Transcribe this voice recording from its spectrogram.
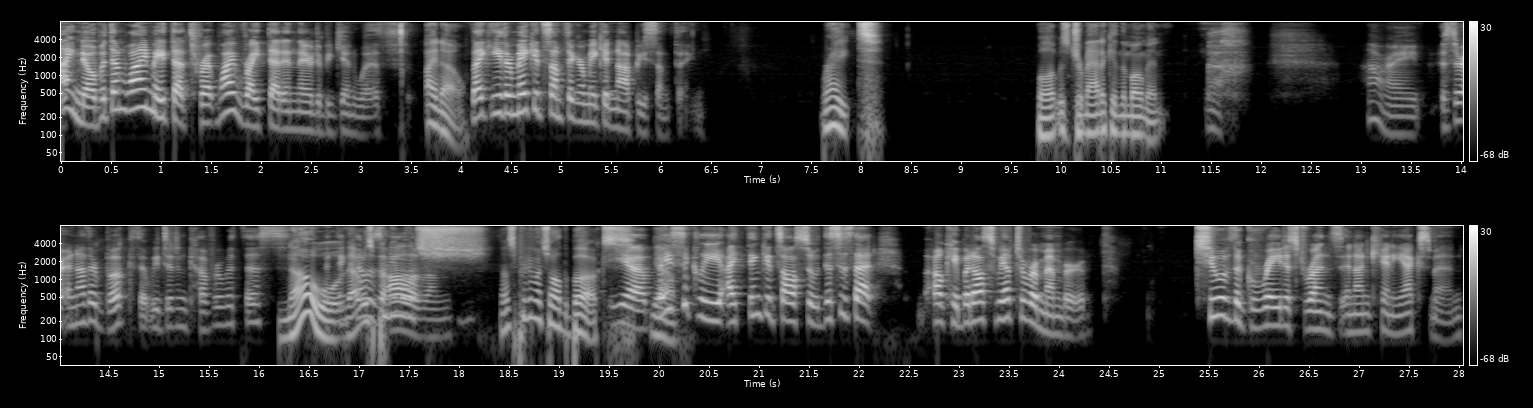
I know, but then why make that threat? Why write that in there to begin with? I know, Like either make it something or make it not be something. right? Well, it was dramatic in the moment. Ugh. All right. Is there another book that we didn't cover with this? No, that, that was, was pretty all of much. That was pretty much all the books. Yeah, basically, I think it's also this is that okay, but also we have to remember two of the greatest runs in Uncanny X Men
